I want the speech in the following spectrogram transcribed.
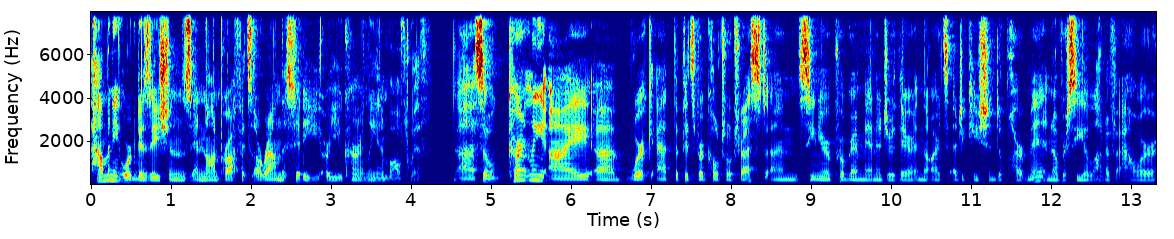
How many organizations and nonprofits around the city are you currently involved with? Uh, so currently, I uh, work at the Pittsburgh Cultural Trust. I'm senior program manager there in the arts education department and oversee a lot of our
